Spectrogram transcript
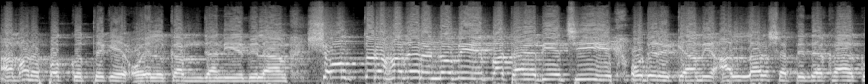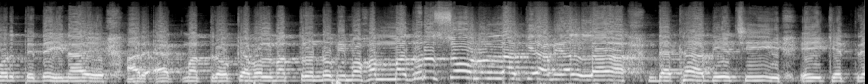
আমার পক্ষ থেকে ওয়েলকাম জানিয়ে দিলাম। সত্তর হাজার নবী পাঠায় দিয়েছি। ওদেরকে আমি আল্লাহর সাথে দেখা করতে দেই নাই। আর একমাত্র, কেবলমাত্র নবী মোহাম্মদ রসুল্লাহকে আমি আল্লাহ দেখা দিয়েছি, এই ক্ষেত্রে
